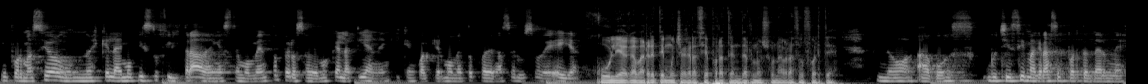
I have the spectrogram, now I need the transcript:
información no es que la hemos visto filtrada en este momento, pero sabemos que la tienen y que en cualquier momento pueden hacer uso de ella. Julia Gabarrete, muchas gracias por atendernos. Un abrazo fuerte. No, a vos. Muchísimas gracias por atenderme.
